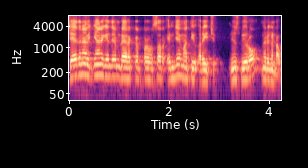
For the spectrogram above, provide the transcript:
ചേതന വിജ്ഞാന കേന്ദ്രം director professor M J Mathew അറിയിച്ചു. News bureau Nedumkandam.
